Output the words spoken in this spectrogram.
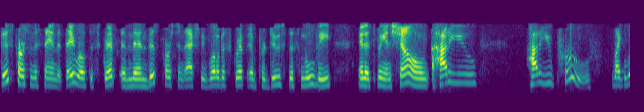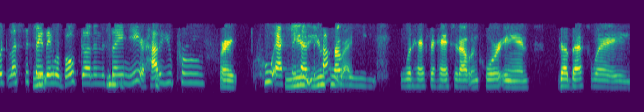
this person is saying that they wrote the script and then this person actually wrote a script and produced this movie and it's being shown, how do you how do you prove like what let's just say you, they were both done in the same year how do you prove right who actually you, has the you copyright probably would have to hash it out in court and the best way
